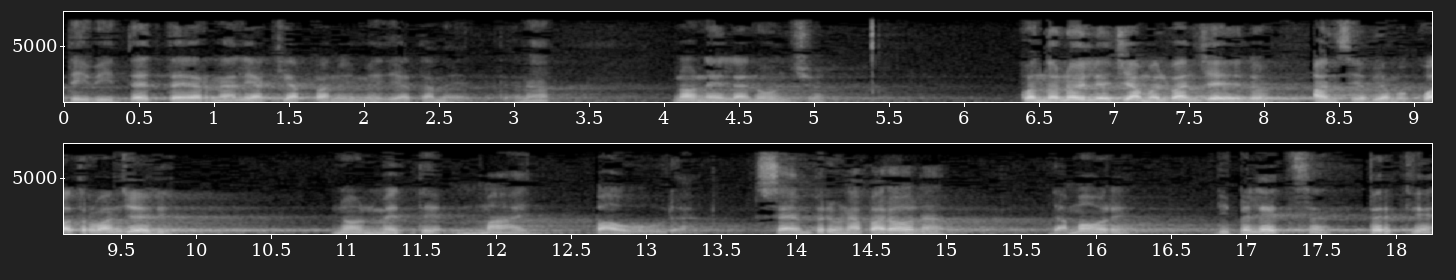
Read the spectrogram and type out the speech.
di vita eterna, le acchiappano immediatamente, no? Non è l'annuncio. Quando noi leggiamo il Vangelo, anzi abbiamo quattro Vangeli, non mette mai paura, sempre una parola d'amore, di bellezza, perché?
